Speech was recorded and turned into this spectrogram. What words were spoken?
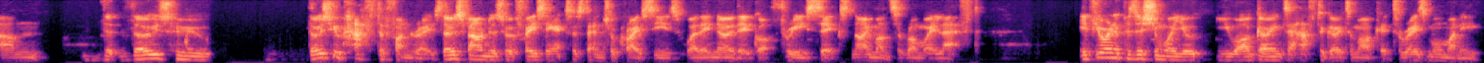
um, that those who those who have to fundraise, those founders who are facing existential crises where they know they've got three, six, nine months of runway left. If you're in a position where you you are going to have to go to market to raise more money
